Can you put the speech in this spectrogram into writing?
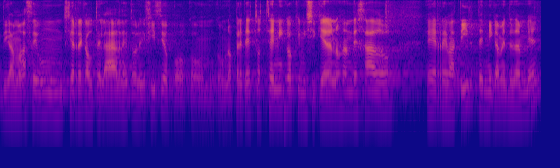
digamos, hace un cierre cautelar de todo el edificio con, con, unos pretextos técnicos que ni siquiera nos han dejado rebatir técnicamente también.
